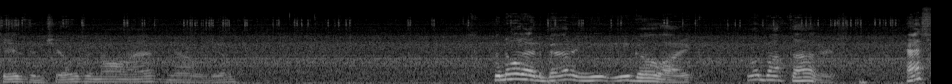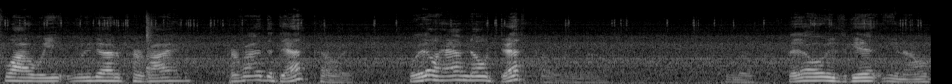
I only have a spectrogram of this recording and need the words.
kids and children and all that, we do. But know that about it, you, you go like, what about the others? That's why we, we gotta provide, provide the death penalty. We don't have no death penalty, you know. You know they always get, you know,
